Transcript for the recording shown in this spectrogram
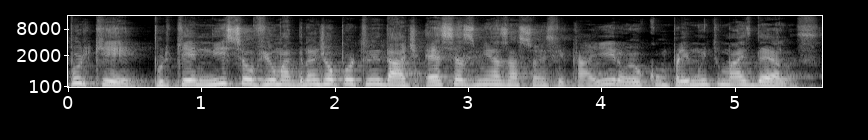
Por quê? Porque nisso eu vi uma grande oportunidade. Essas minhas ações que caíram, eu comprei muito mais delas.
